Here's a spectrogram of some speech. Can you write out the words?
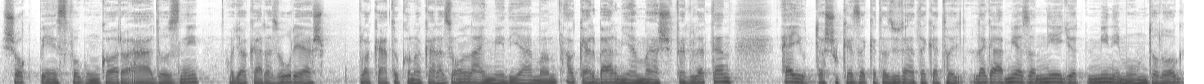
sok pénzt fogunk arra áldozni, hogy akár az óriás plakátokon, akár az online médiában, akár bármilyen más felületen eljuttassuk ezeket az üzeneteket, hogy legalább mi az a négy-öt minimum dolog,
